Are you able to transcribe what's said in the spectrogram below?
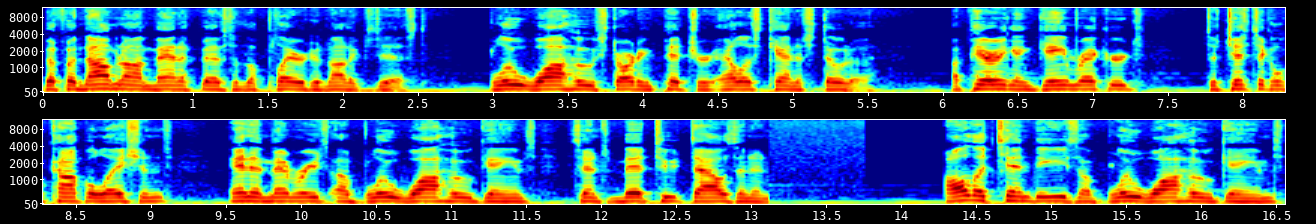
The phenomenon manifests as the player does not exist, Blue Wahoo starting pitcher Ellis Canastota, appearing in game records, statistical compilations, and in memories of Blue Wahoo games since mid-2000 All attendees of Blue Wahoo games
